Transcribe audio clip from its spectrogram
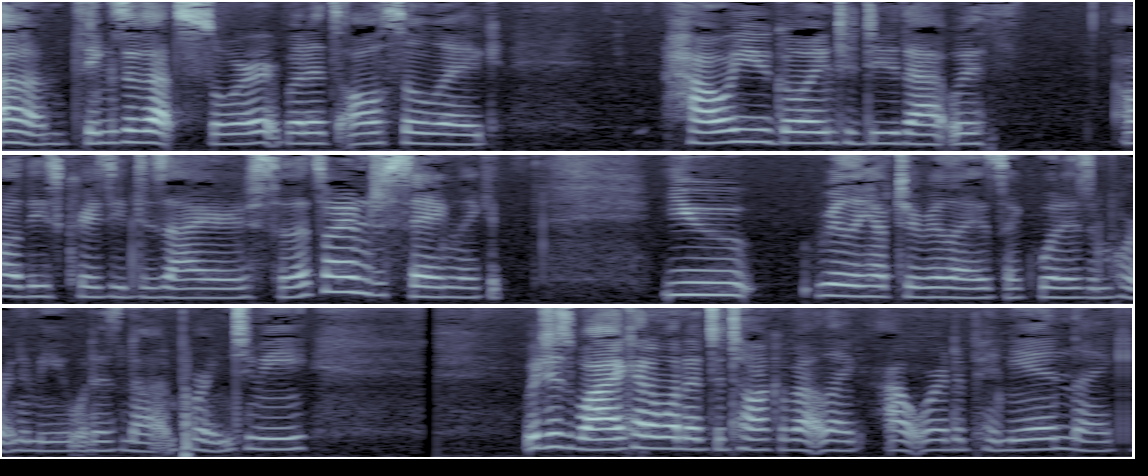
um, things of that sort. But it's also like, how are you going to do that with all these crazy desires. So that's why I'm just saying, like, it, you really have to realize, like, what is important to me, what is not important to me. Which is why I kind of wanted to talk about, like, outward opinion. Like,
